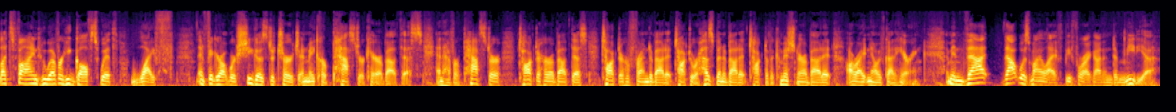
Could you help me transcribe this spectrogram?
Let's find whoever he golfs with, wife, and figure out where she goes to church and make her pastor care about this. And have her pastor talk to her about this, talk to her friend about it, talk to her husband about it, talk to the commissioner about it. All right, now we've got a hearing. I mean, that that was my life before I got into media.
